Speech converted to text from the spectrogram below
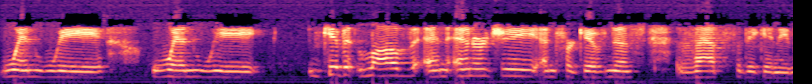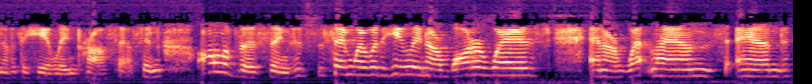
when we when we give it love and energy and forgiveness, that's the beginning of the healing process. And all of those things. It's the same way with healing our waterways and our wetlands and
